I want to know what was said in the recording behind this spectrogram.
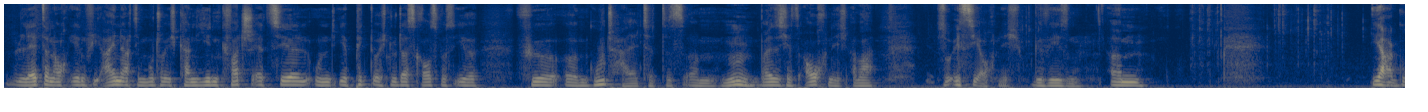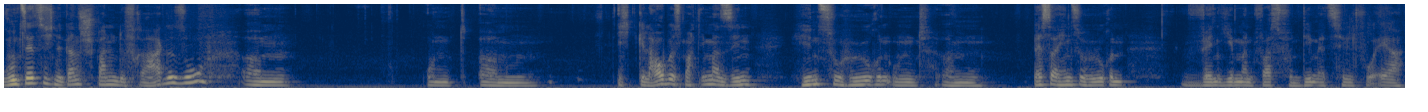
lädt dann auch irgendwie ein nach dem Motto, ich kann jeden Quatsch erzählen und ihr pickt euch nur das raus, was ihr für ähm, gut haltet. Das ähm, hm, weiß ich jetzt auch nicht, aber so ist sie auch nicht gewesen. Ähm, ja, grundsätzlich eine ganz spannende Frage so. Ähm, und ähm, ich glaube, es macht immer Sinn, hinzuhören und ähm, besser hinzuhören, wenn jemand was von dem erzählt, wo er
